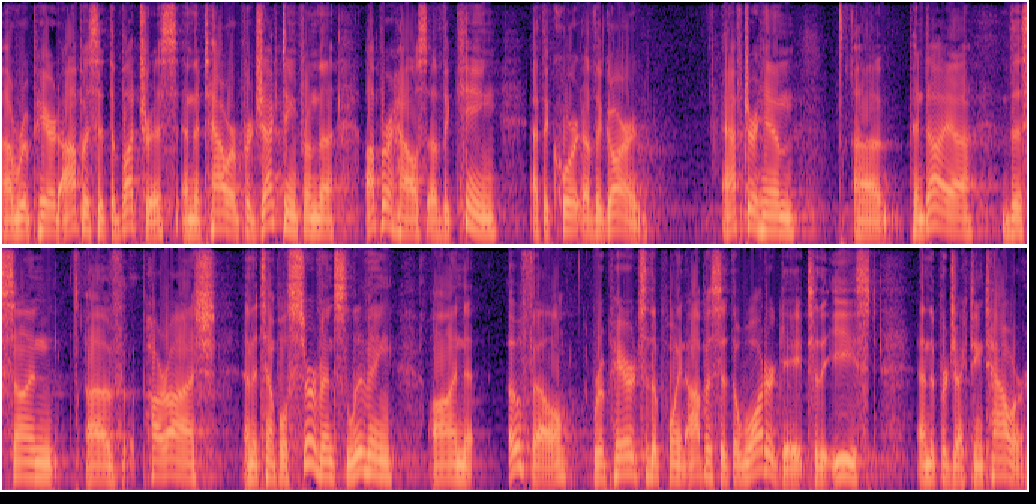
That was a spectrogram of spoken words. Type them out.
uh, repaired opposite the buttress and the tower projecting from the upper house of the king at the court of the guard. After him, uh, Pedaiah, the son of Parosh, and the temple servants living on Ophel repaired to the point opposite the water gate to the east and the projecting tower.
